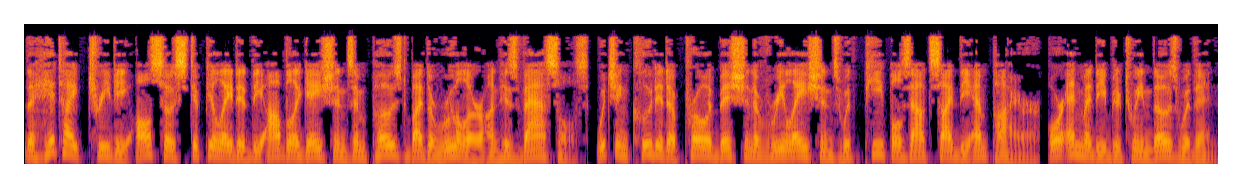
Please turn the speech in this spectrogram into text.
The Hittite treaty also stipulated the obligations imposed by the ruler on his vassals, which included a prohibition of relations with peoples outside the empire, or enmity between those within.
